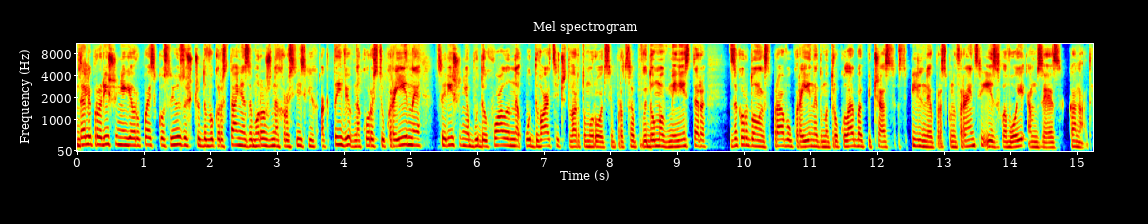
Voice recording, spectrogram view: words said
Далі про рішення Європейського союзу щодо використання заморожених російських активів на користь України. Це рішення буде ухвалене у 2024 році. Про це повідомив міністр закордонних справ України Дмитро Кулеба під час спільної прес-конференції із главою МЗС Канади.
